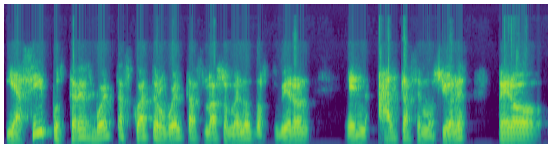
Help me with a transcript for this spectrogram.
Y así, pues tres vueltas, cuatro vueltas más o menos los tuvieron en altas emociones, pero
